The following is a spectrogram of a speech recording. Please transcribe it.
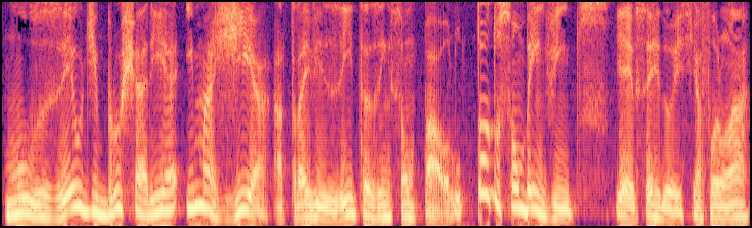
Museu de Bruxaria e Magia atrai visitas em São Paulo. Todos são bem-vindos. E aí, vocês dois, já foram lá?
